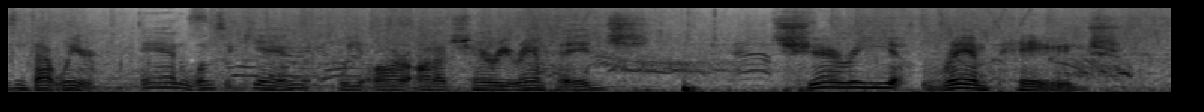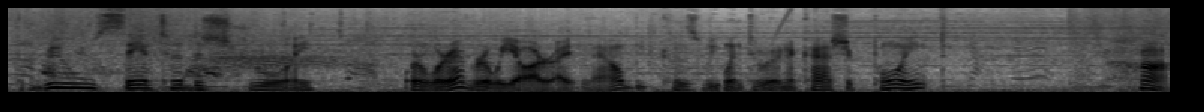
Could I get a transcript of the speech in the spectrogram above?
Isn't that weird? And once again, we are on a cherry rampage. Cherry rampage through Santa Destroy, or wherever we are right now, because we went through an Akashic Point. Huh.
